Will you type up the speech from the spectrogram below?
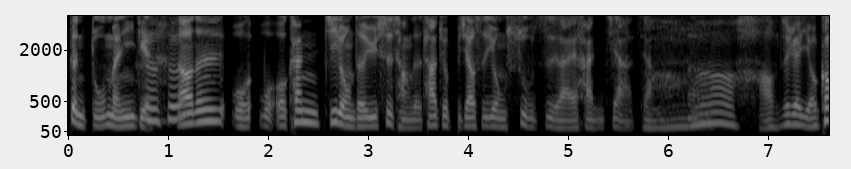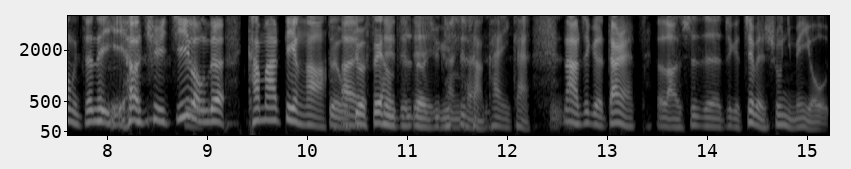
更独门一点，嗯、然后但是我我我看基隆的鱼市场的，他就比较是用数字来喊价这样。哦，好，这个有空真的也要去基隆的卡妈店啊，对，我就非常值得去鱼市场看一看。那这个当然，老师的这个这本书里面有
